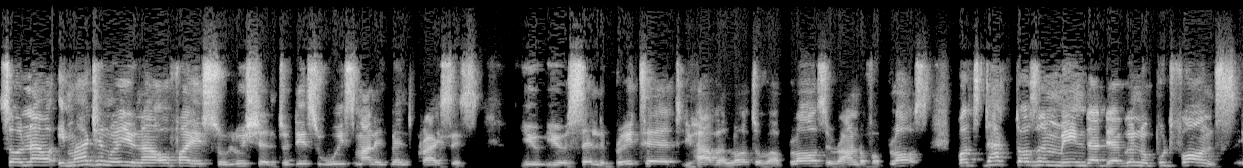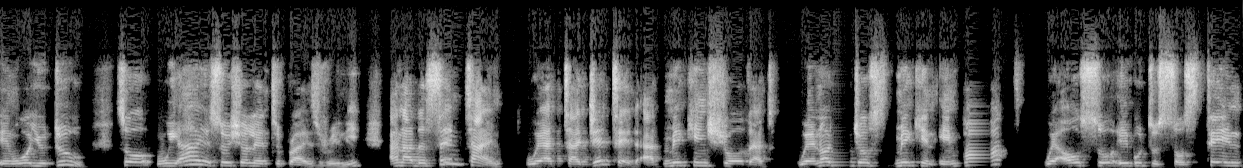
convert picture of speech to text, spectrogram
So now imagine when you now offer a solution to this waste management crisis. You, you're celebrated, you have a lot of applause, a round of applause, but that doesn't mean that they're going to put funds in what you do. So we are a social enterprise, really. And at the same time, we are targeted at making sure that we're not just making impact, we're also able to sustain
